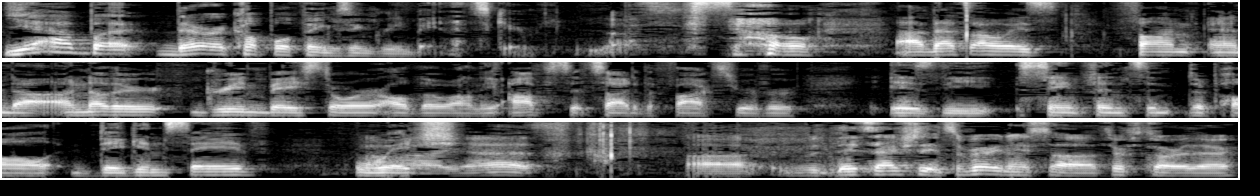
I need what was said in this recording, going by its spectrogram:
yeah, but there are a couple of things in Green Bay that scare me. Yes. So uh, that's always fun. And uh, another Green Bay store, although on the opposite side of the Fox River, is the St. Vincent de Paul Dig and Save, which Uh, yes. Uh, it's actually it's a very nice uh, thrift store there,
